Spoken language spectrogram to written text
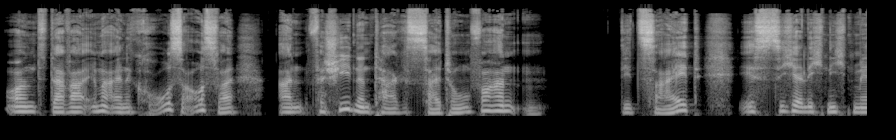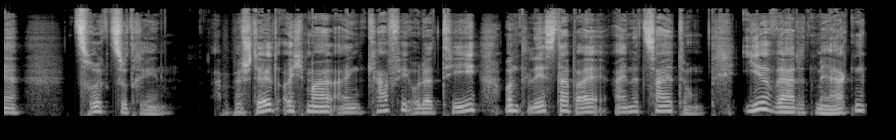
und da war immer eine große Auswahl an verschiedenen Tageszeitungen vorhanden. Die Zeit ist sicherlich nicht mehr zurückzudrehen. Aber bestellt euch mal einen Kaffee oder Tee und lest dabei eine Zeitung. Ihr werdet merken,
